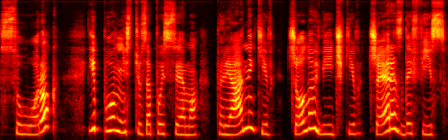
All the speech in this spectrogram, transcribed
Сорок і повністю записуємо пряників чоловічків через дефіс.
